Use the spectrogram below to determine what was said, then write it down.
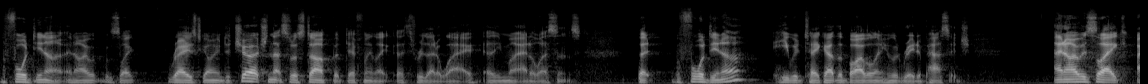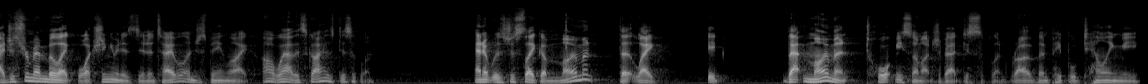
before dinner and I was like, raised going to church and that sort of stuff, but definitely like I threw that away in my adolescence. But before dinner, he would take out the Bible and he would read a passage. And I was like, I just remember like watching him at his dinner table and just being like, oh wow, this guy has discipline. And it was just like a moment that like it that moment taught me so much about discipline rather than people telling me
